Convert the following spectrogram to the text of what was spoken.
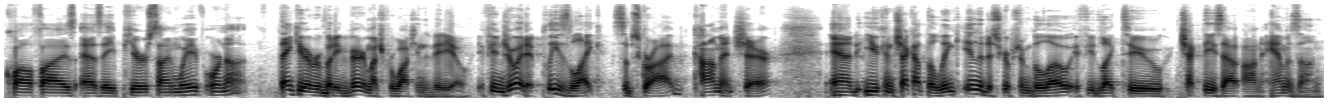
qualifies as a pure sine wave or not. Thank you everybody very much for watching the video. If you enjoyed it, please like, subscribe, comment, share, and you can check out the link in the description below if you'd like to check these out on Amazon.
